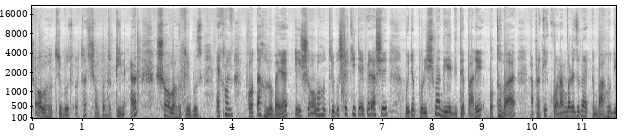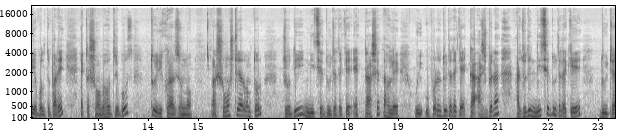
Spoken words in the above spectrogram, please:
সমবাহু ত্রিভুজ, অর্থাৎ সম্পাদ্য তিন আর সমবাহু ত্রিভুজ। এখন কথা হলো, ভাইয়া, এই সমবাহু ত্রিভুজটা কী টাইপের আসে? ওইটা পরিসীমা দিয়ে দিতে পারে অথবা আপনাকে ক নাম্বারের জন্য একটা বাহু দিয়ে বলতে পারে একটা সমবাহু ত্রিভুজ তৈরি করার জন্য। আর সমষ্টি আর অন্তর যদি নিচে দুইটা থেকে একটা আসে, তাহলে ওই উপরের দুইটা থেকে একটা আসবে না। আর যদি নিচে দুইটা থেকে দুইটা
